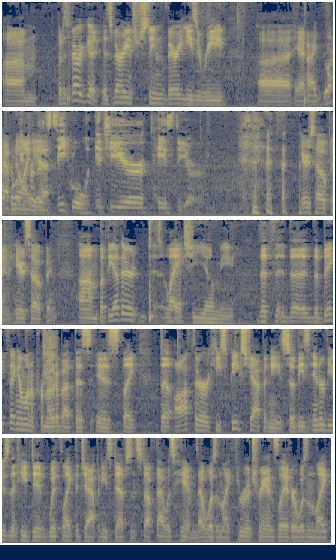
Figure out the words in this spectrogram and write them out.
Um, but it's very good. It's very interesting, very easy read, uh, and I you'll have to no wait for idea. the sequel, itchier, tastier. Here's hoping. Here's hoping. Um, but the other, like, Actually, yummy. the, the the big thing I want to promote about this is like the author he speaks Japanese, so these interviews that he did with like the Japanese devs and stuff that was him. That wasn't like through a translator, wasn't like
